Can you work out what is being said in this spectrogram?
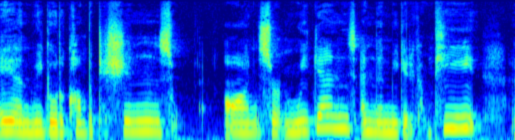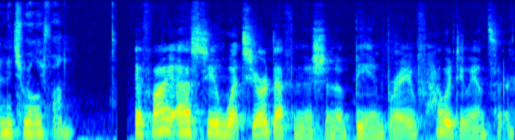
and we go to competitions on certain weekends, and then we get to compete, and it's really fun. If I asked you what's your definition of being brave, how would you answer?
